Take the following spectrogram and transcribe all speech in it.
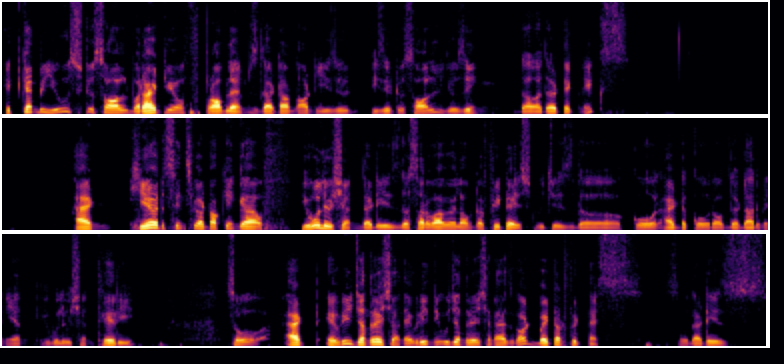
It can be used to solve variety of problems that are not easy, easy to solve using the other techniques. And here, since we are talking of evolution, that is the survival of the fittest, which is the core at the core of the Darwinian evolution theory. So at every generation, every new generation has got better fitness. So that is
